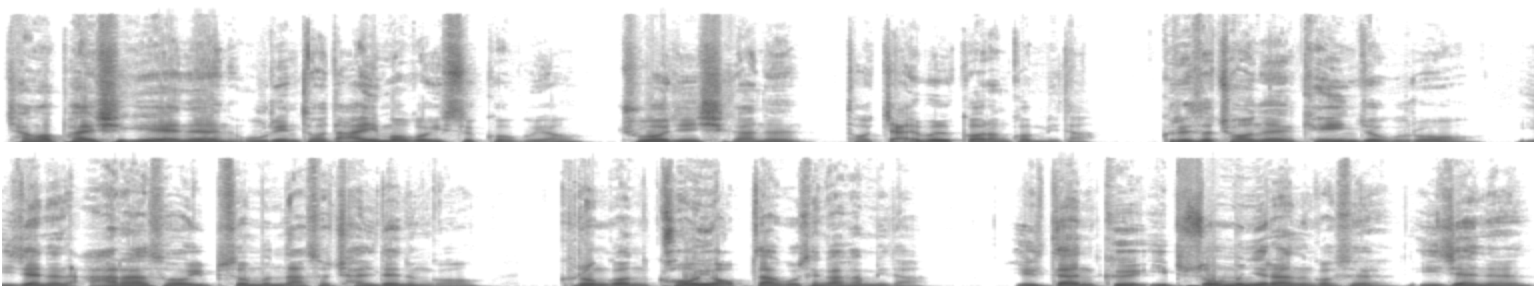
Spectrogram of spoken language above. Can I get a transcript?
창업할 시기에는 우린 더 나이 먹어 있을 거고요. 주어진 시간은 더 짧을 거란 겁니다. 그래서 저는 개인적으로 이제는 알아서 입소문 나서 잘 되는 거, 그런 건 거의 없다고 생각합니다. 일단 그 입소문이라는 것을 이제는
